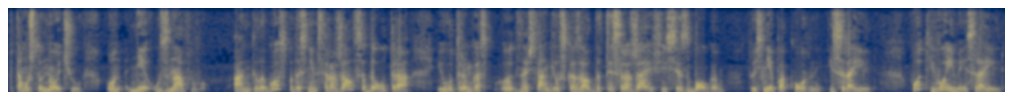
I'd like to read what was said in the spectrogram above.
Потому что ночью он, не узнав ангела Господа, с ним сражался до утра, и утром Госп... Э, значит, ангел сказал, да ты сражающийся с Богом, то есть непокорный, Израиль. Вот его имя, Израиль,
